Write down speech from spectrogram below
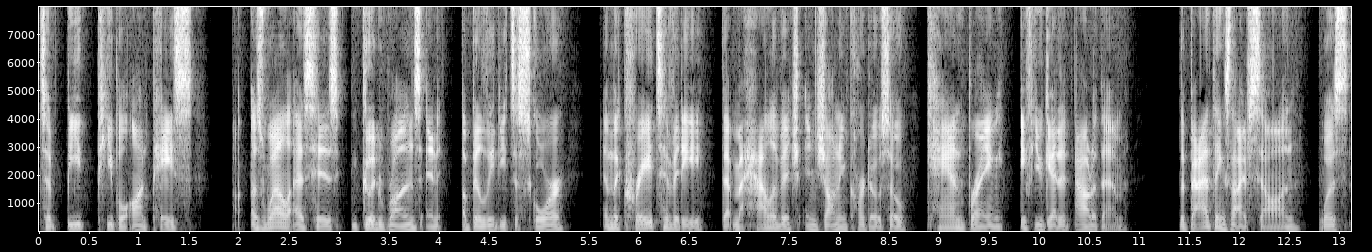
to beat people on pace, as well as his good runs and ability to score, and the creativity that Mihailovic and Johnny Cardoso can bring if you get it out of them. The bad things I've seen was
